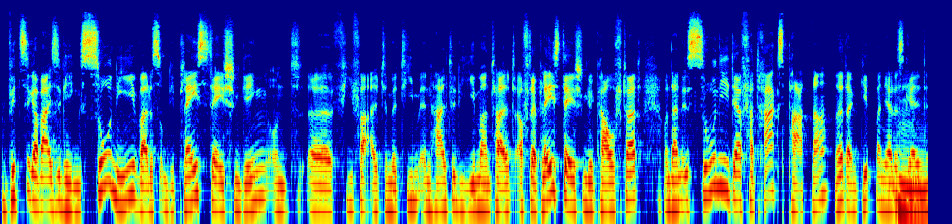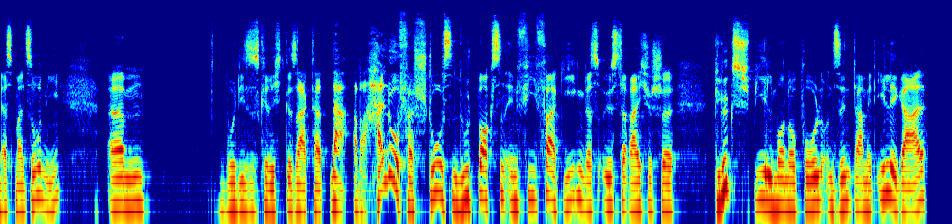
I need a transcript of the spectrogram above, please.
Witzigerweise gegen Sony, weil es um die PlayStation ging und äh, FIFA Ultimate Team Inhalte, die jemand halt auf der PlayStation gekauft hat. Und dann ist Sony der Vertragspartner. Ne? Dann gibt man ja das mhm. Geld erstmal Sony. Ähm, wo dieses Gericht gesagt hat, na, aber hallo, verstoßen Lootboxen in FIFA gegen das österreichische Glücksspielmonopol und sind damit illegal,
